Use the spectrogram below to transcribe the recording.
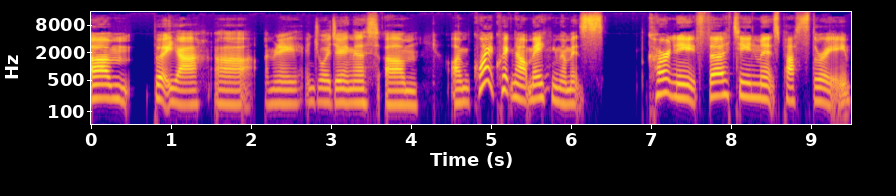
Um but yeah, uh I'm really enjoy doing this. Um I'm quite quick now at making them. It's currently 13 minutes past 3.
